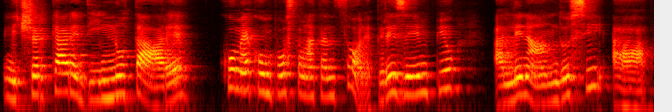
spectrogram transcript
quindi cercare di notare come è composta una canzone, per esempio allenandosi a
